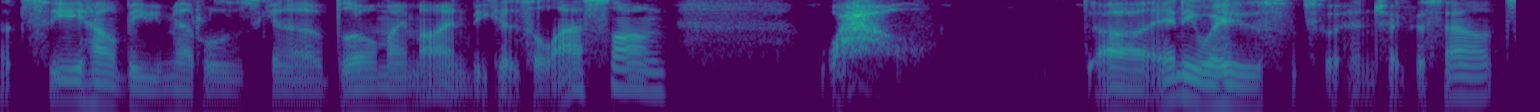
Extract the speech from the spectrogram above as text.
let's see how Baby Metal is gonna blow my mind because the last song, wow. Uh, anyways, let's go ahead and check this out.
